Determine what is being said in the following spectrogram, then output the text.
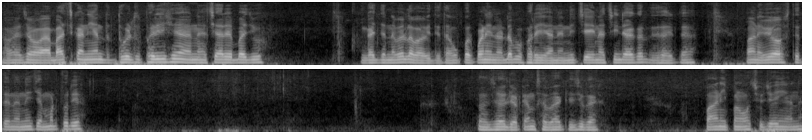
હવે જો આ બાચકાની અંદર ધૂળ ફરી છે અને ચારે બાજુ ગાજરને વેલા વાવી દીધા. ઉપર પાણીનો ડબ્બો ફરી અને નીચે એના ચીંડા કરી દીધા એટલે પાણી વ્યવસ્થિત એને નીચે મળતું રહે. તો જોઈ લો કેમ છે બાકી જુગાડ પાણી પણ ઓછું જોઈએ અને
